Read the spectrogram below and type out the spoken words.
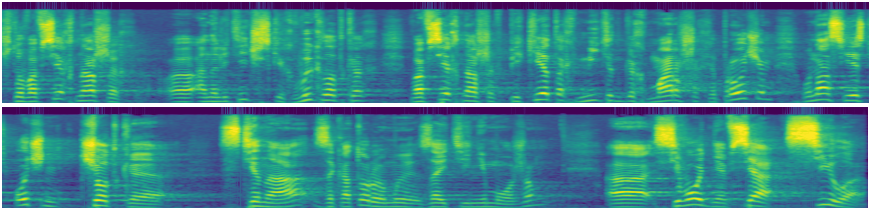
что во всех наших э, аналитических выкладках, во всех наших пикетах, митингах, маршах и прочем у нас есть очень четкая стена, за которую мы зайти не можем. А, сегодня вся сила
